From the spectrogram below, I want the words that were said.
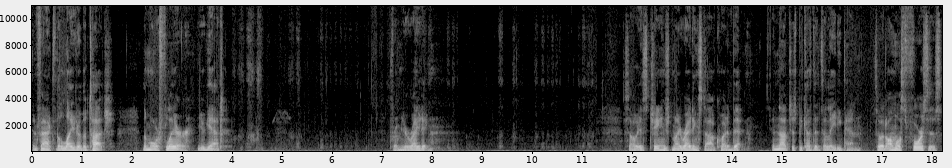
In fact the lighter the touch the more flair you get from your writing. So it's changed my writing style quite a bit. And not just because it's a lady pen so it almost forces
